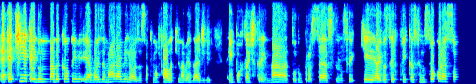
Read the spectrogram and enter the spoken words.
é quietinha que aí do nada canta e, a voz é maravilhosa, só que não fala que, na verdade, é importante treinar, todo um processo, não sei o quê. Aí você fica assim, no seu coração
